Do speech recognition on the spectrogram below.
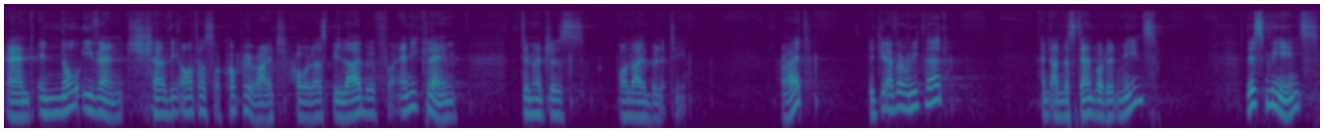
And in no event shall the authors or copyright holders be liable for any claim, damages, or liability. Right? Did you ever read that and understand what it means? This means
